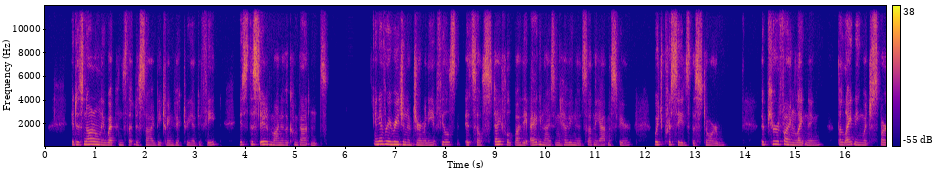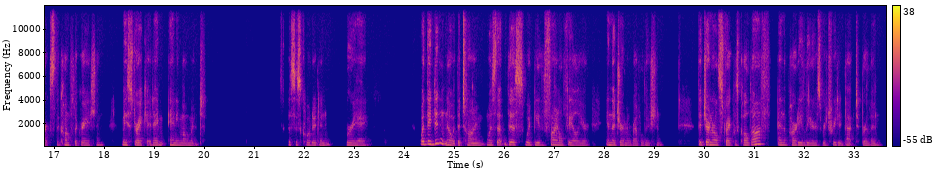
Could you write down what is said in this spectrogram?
It is not only weapons that decide between victory and defeat, it's the state of mind of the combatants. In every region of Germany, it feels itself stifled by the agonizing heaviness of the atmosphere which precedes the storm. The purifying lightning, the lightning which sparks the conflagration, may strike at any moment. This is quoted in Fourier. What they didn't know at the time was that this would be the final failure in the German Revolution. The general strike was called off and the party leaders retreated back to Berlin.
